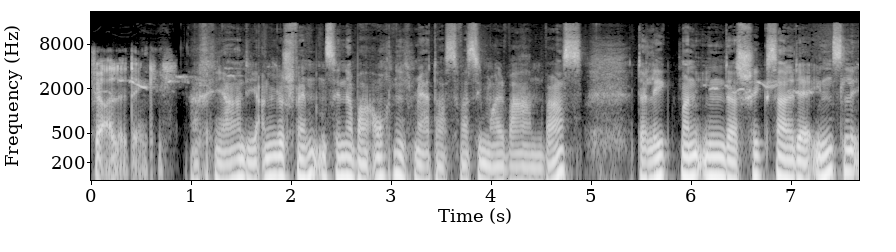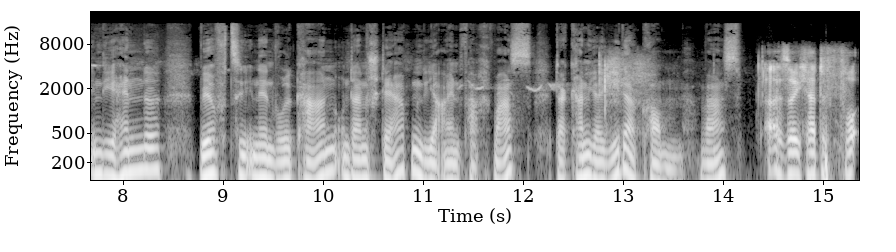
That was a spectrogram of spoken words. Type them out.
für alle, denke ich. Ach ja, die Angeschwemmten sind aber auch nicht mehr das, was sie mal waren, was? Da legt man ihnen das Schicksal der Insel in die Hände, wirft sie in den Vulkan und dann sterben die einfach, was? Da kann ja jeder kommen, was? Also ich hatte vor,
